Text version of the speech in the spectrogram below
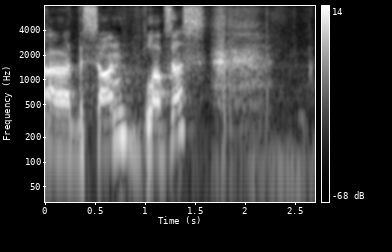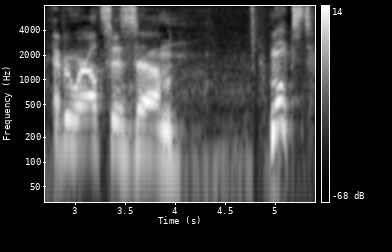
uh, the Sun loves us. Everywhere else is um, mixed.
